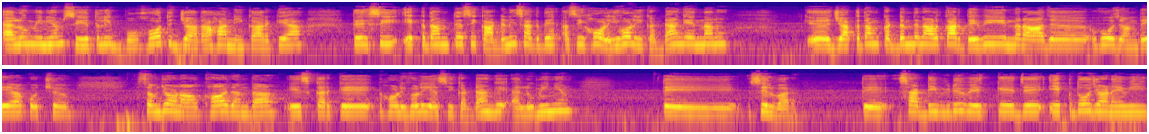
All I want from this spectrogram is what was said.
ਐਲੂਮੀਨੀਅਮ ਸਿਹਤ ਲਈ ਬਹੁਤ ਜ਼ਿਆਦਾ ਹਾਨੀਕਾਰਕ ਆ ਤੇ ਅਸੀਂ ਇੱਕਦਮ ਤੇ ਅਸੀਂ ਕੱਢ ਨਹੀਂ ਸਕਦੇ, ਅਸੀਂ ਹੌਲੀ ਹੌਲੀ ਕੱਢਾਂਗੇ ਇਹਨਾਂ ਨੂੰ। ਕਿ ਯਕਦਮ ਕੱਢਣ ਦੇ ਨਾਲ ਘਰ ਦੇ ਵੀ ਨਾਰਾਜ਼ ਹੋ ਜਾਂਦੇ ਆ ਕੁਝ ਸਮਝਾਉਣਾ ਔਖਾ ਹੋ ਜਾਂਦਾ, ਇਸ ਕਰਕੇ ਹੌਲੀ ਹੌਲੀ ਅਸੀਂ ਕੱਢਾਂਗੇ ਐਲੂਮੀਨੀਅਮ ਤੇ ਸਿਲਵਰ। ਤੇ ਸਾਡੀ ਵੀਡੀਓ ਵੇਖ ਕੇ ਜੇ ਇੱਕ ਦੋ ਜਾਣੇ ਵੀ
